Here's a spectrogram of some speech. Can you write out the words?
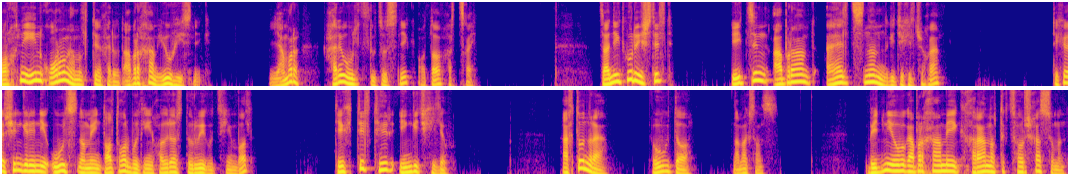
Бурхны энэ гурван амлалтын хариуд Авраам юу хийснийг ямар хариу үйлдэл үзүүлсэнийг одоо харцгаая. За нэгдүгээр ишлэлд эзэн Авраамд айлдсан нь гэж эхэлж байгаа. Тэгэхээр шинэ гэрээний үйлс номын 7 дугаар бүлгийн 2-оос 4-ийг үзэх юм бол тэгтэл тэр ингэж хэлв. Ах トゥ нараа өвгдөө намайг сонс. Бидний өвөг Авраамыг Харан нутагт сууршихаас өмнө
